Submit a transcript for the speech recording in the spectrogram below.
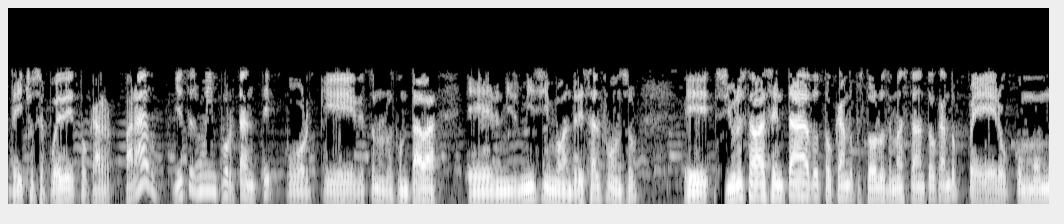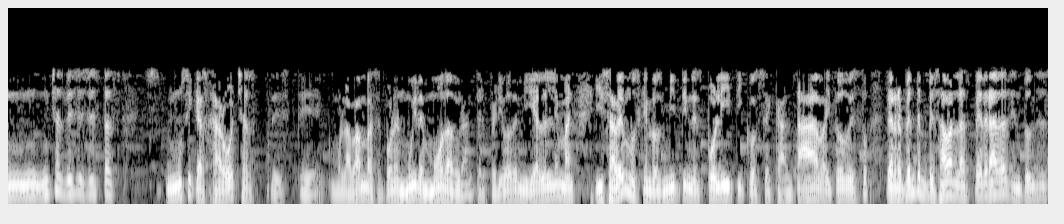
de hecho se puede tocar parado. Y esto es muy importante porque esto nos lo contaba el mismísimo Andrés Alfonso. Eh, si uno estaba sentado tocando, pues todos los demás estaban tocando, pero como muchas veces estas músicas jarochas, este, como la bamba, se ponen muy de moda durante el periodo de Miguel Alemán y sabemos que en los mítines políticos se cantaba y todo esto, de repente empezaban las pedradas y entonces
